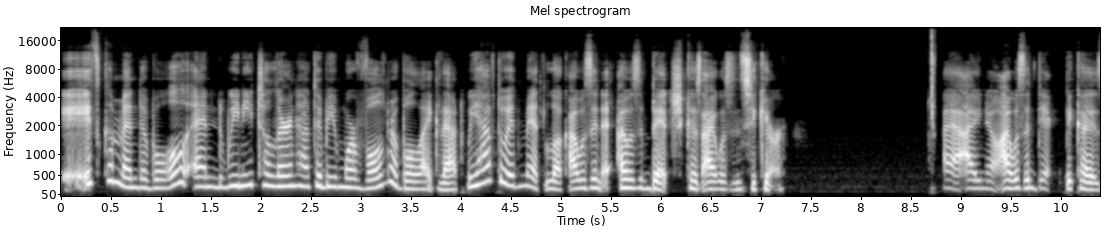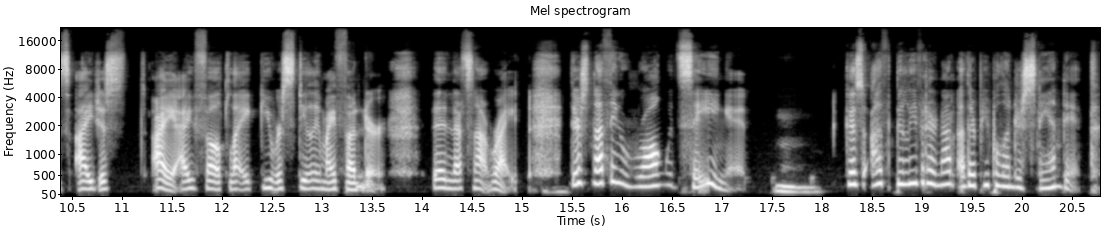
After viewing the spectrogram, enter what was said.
it's commendable and we need to learn how to be more vulnerable like that. We have to admit, look, I was in I was a bitch because I was insecure. I, I know I was a dick because I just I I felt like you were stealing my thunder. Then that's not right. There's nothing wrong with saying it Mm. because believe it or not, other people understand it.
